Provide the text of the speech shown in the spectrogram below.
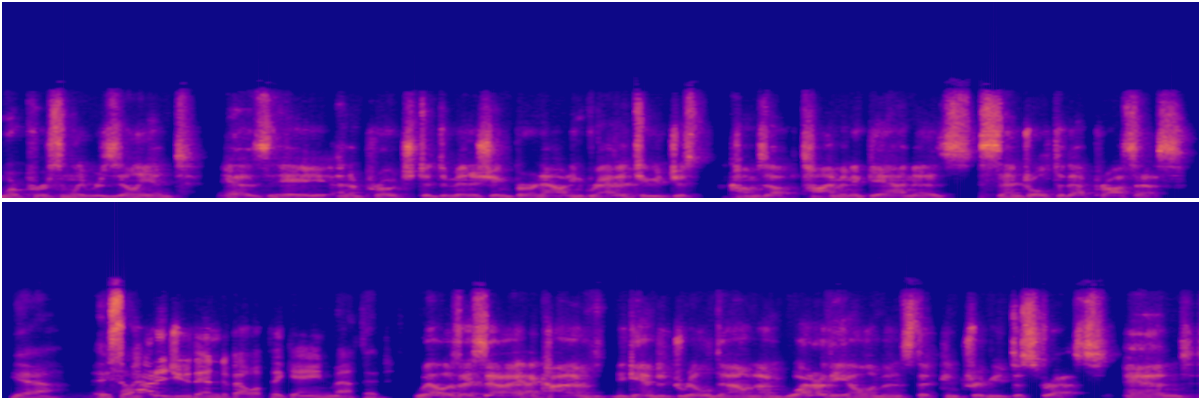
more personally resilient as a an approach to diminishing burnout and gratitude just comes up time and again as central to that process yeah. So how did you then develop the gain method? Well as i said I, I kind of began to drill down on what are the elements that contribute to stress and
